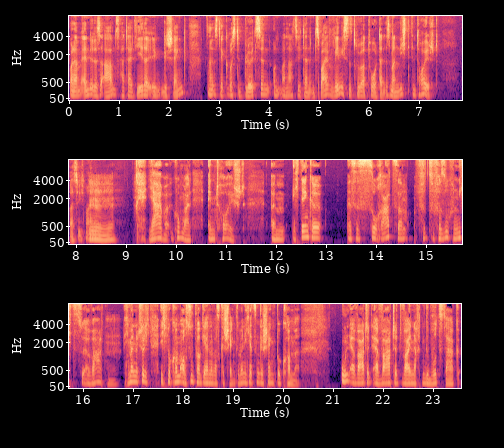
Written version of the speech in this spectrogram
Und am Ende des Abends hat halt jeder irgendein Geschenk. Das ist der größte Blödsinn und man lacht sich dann im Zweifel wenigstens drüber tot. Dann ist man nicht enttäuscht. Weißt du, wie ich meine? Mhm. Ja, aber guck mal, enttäuscht. Ähm, ich denke, es ist so ratsam, zu versuchen, nichts zu erwarten. Ich meine, natürlich, ich bekomme auch super gerne was geschenkt. Und wenn ich jetzt ein Geschenk bekomme, unerwartet, erwartet, Weihnachten, Geburtstag,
